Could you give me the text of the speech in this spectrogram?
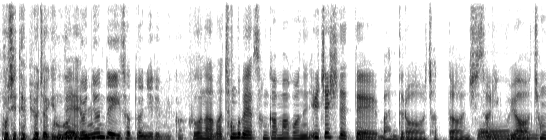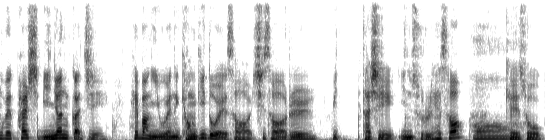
곳이 대표적인데 그건 몇 년대에 있었던 일입니까? 그건 아마 1900 성감학원은 일제 시대 때 만들어졌던 시설이고요. 오. 1982년까지 해방 이후에는 경기도에서 시설을 다시 인수를 해서 어. 계속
